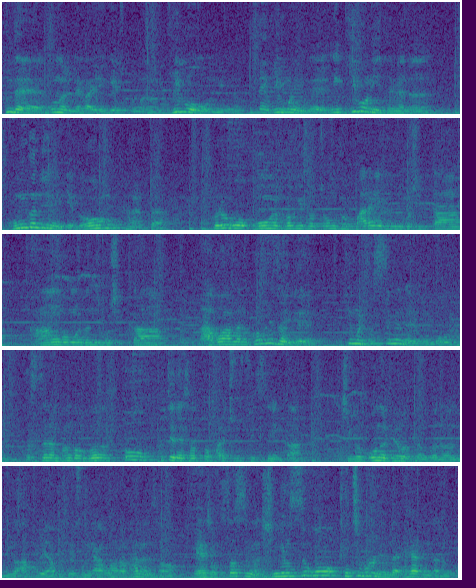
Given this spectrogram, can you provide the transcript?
근데 오늘 내가 얘기해 줄 거는 기본이거든. 네, 기본인데 이 기본이 되면은 공 던지는 게 너무 편할 거야. 그리고 공을 거기서 좀 더 빠르게 던지고 싶다, 강한 공을 던지고 싶다, 라고 하면은 거기서 이제 힘을 더 쓰면 되는 거고, 더 쓰는 방법은 또 그때 돼서 또 가르쳐 줄 수 있으니까 지금 오늘 배웠던 거는 네가 앞으로 야구, 계속 야구하라 하면서 계속 썼으면 신경 쓰고 캐치볼을 된다, 해야 된다는 거.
